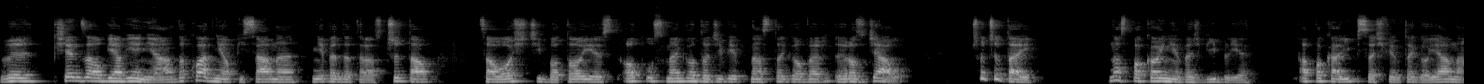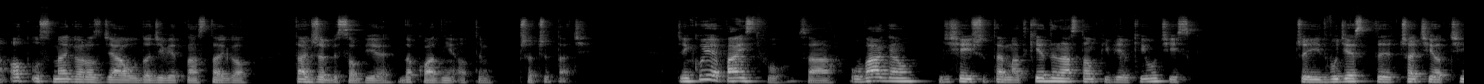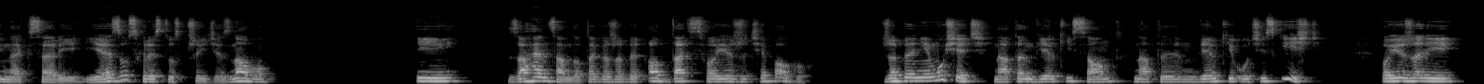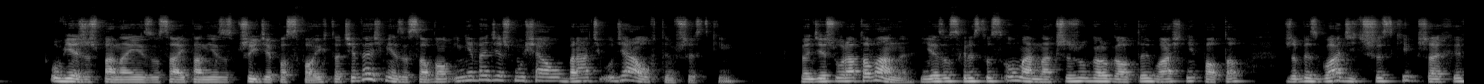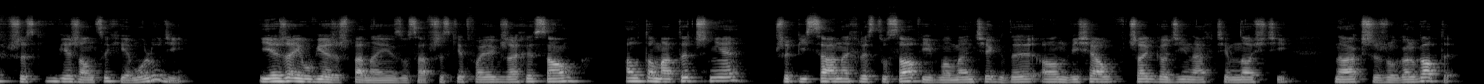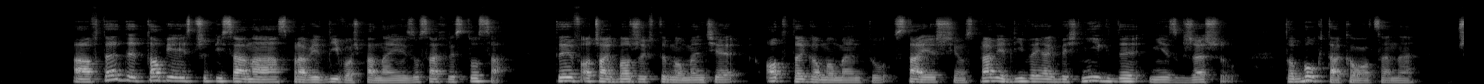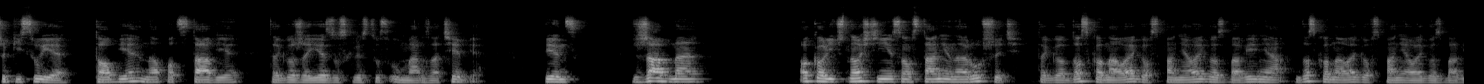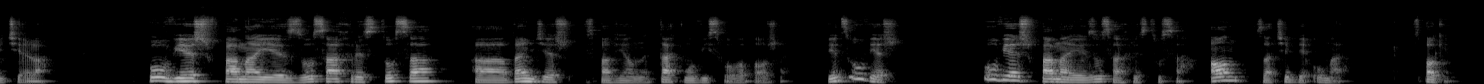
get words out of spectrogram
w Księdze Objawienia, dokładnie opisane. Nie będę teraz czytał całości, bo to jest od 8 do 19 rozdziału. Przeczytaj na spokojnie, weź Biblię. Apokalipsę świętego Jana od 8 rozdziału do 19, tak żeby sobie dokładnie o tym przeczytać. Dziękuję Państwu za uwagę. Dzisiejszy temat: kiedy nastąpi wielki ucisk, czyli 23 odcinek serii Jezus Chrystus przyjdzie znowu. I zachęcam do tego, żeby oddać swoje życie Bogu, żeby nie musieć na ten wielki sąd, na ten wielki ucisk iść. Bo jeżeli uwierzysz Pana Jezusa i Pan Jezus przyjdzie po swoich, to cię weźmie ze sobą i nie będziesz musiał brać udziału w tym wszystkim. Będziesz uratowany. Jezus Chrystus umarł na krzyżu Golgoty właśnie po to, żeby zgładzić wszystkie grzechy wszystkich wierzących Jemu ludzi. I jeżeli uwierzysz Pana Jezusa, wszystkie Twoje grzechy są automatycznie przypisane Chrystusowi w momencie, gdy On wisiał w trzech godzinach ciemności na krzyżu Golgoty a wtedy Tobie jest przypisana sprawiedliwość Pana Jezusa Chrystusa. Ty w oczach Bożych w tym momencie od tego momentu stajesz się sprawiedliwy, jakbyś nigdy nie zgrzeszył. To Bóg taką ocenę przypisuje Tobie na podstawie tego, że Jezus Chrystus umarł za Ciebie. Więc żadne okoliczności nie są w stanie naruszyć tego doskonałego, wspaniałego zbawienia, doskonałego, wspaniałego Zbawiciela. Uwierz w Pana Jezusa Chrystusa, a będziesz zbawiony. Tak mówi Słowo Boże. Więc uwierz. Uwierz w Pana Jezusa Chrystusa. On za ciebie umarł. Z Bogiem.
